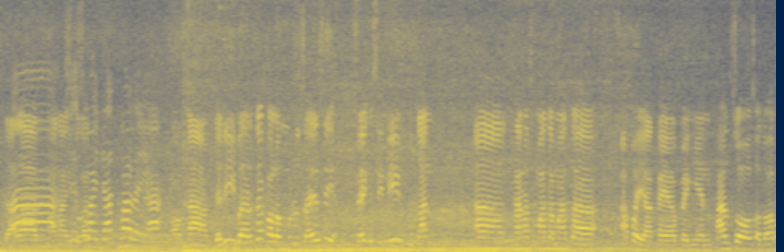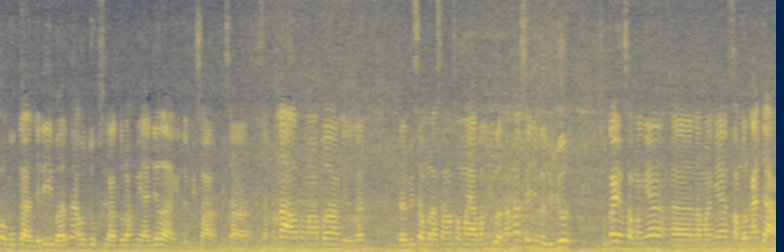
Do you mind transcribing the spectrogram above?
jalan ah, mana gitu kan. sesuai jadwal ya. ya. Oh, Nah, jadi ibaratnya kalau menurut saya sih, saya ke sini bukan uh, karena semata-mata apa ya kayak pengen pansos atau apa bukan. Jadi ibaratnya untuk silaturahmi aja lah gitu. Bisa bisa bisa kenal sama abang gitu kan. Dan bisa merasakan somai abang juga. Karena saya juga jujur suka yang samanya eh, namanya sambal kacang.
